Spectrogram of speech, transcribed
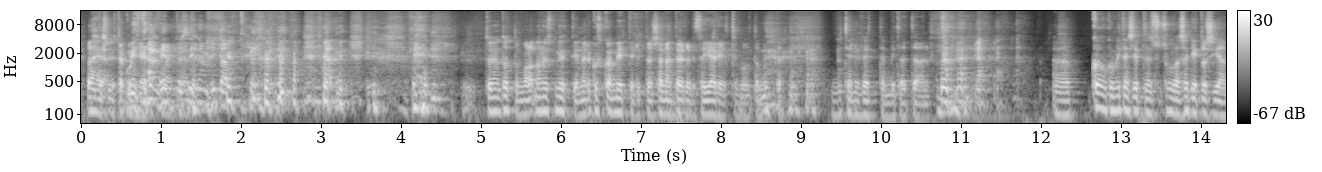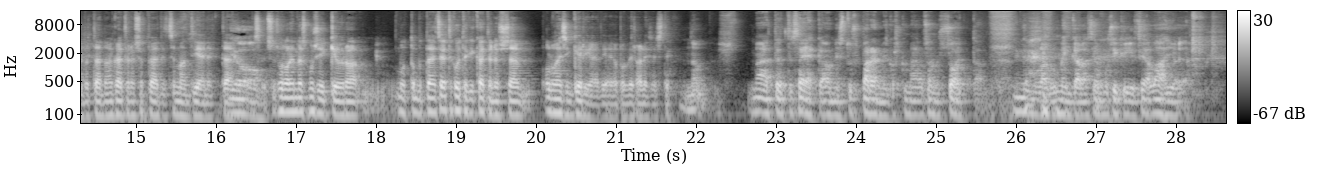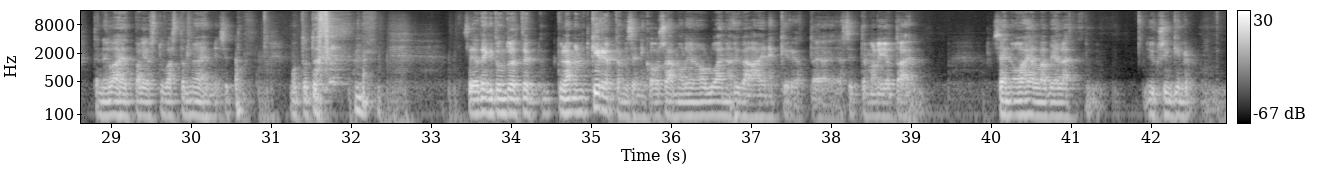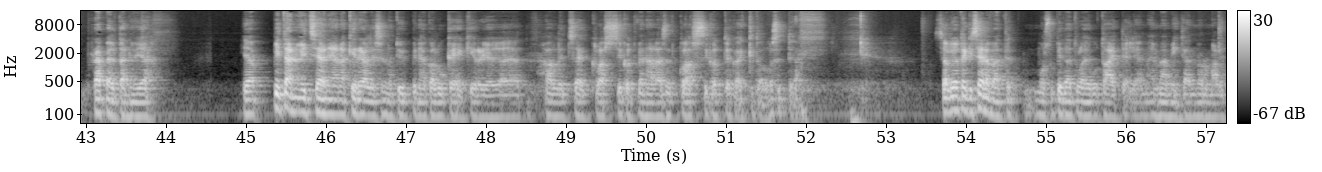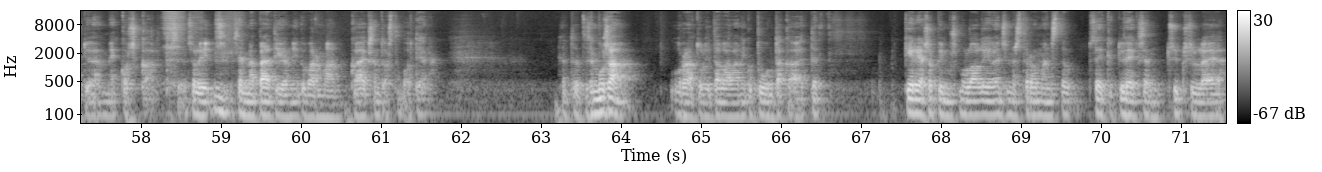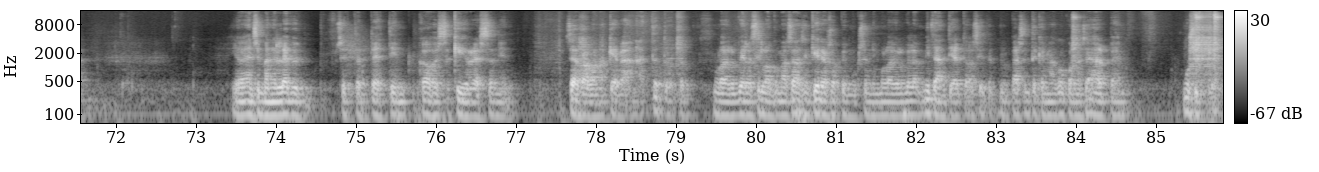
Lähes yhtä kuin Mitä vettä siinä mitattiin? Tuo on totta. Mä olen just miettiä, mä en koskaan miettinyt tuon sanan täydellistä järjestelmältä, mutta miten vettä mitataan? Kauko, miten sitten sulla, säkin tosiaan tota, noin käytännössä päätit saman tien, että Joo. sulla oli myös musiikkiura, mutta, mutta et, et kuitenkin käytännössä ollut ensin kirjailija jopa virallisesti. No, mä ajattelin, että se ehkä onnistuisi paremmin, koska mä en osannut soittaa mitään. Eikä mulla ollut minkäänlaisia musiikillisia lahjoja. Että ne lahjat paljastuivat vasta myöhemmin sitten. Mutta tuota, se jotenkin tuntuu, että kyllä mä nyt kirjoittamisen niin osaan. Mä olin ollut aina hyvä ainekirjoittaja ja sitten mä olin jotain sen ohella vielä yksinkin räpeltänyt ja, ja pitänyt itseäni aina kirjallisena tyyppinä, joka lukee kirjoja ja hallitsee klassikot, venäläiset klassikot ja kaikki tollaset. Ja se oli jotenkin selvää, että musta pitää tulla joku taiteilija. En mä minkään normaali työhön mene koskaan. Se, se oli, sen mä päätin jo niin varmaan 18-vuotiaana. Tuota, se musa-ura tuli tavallaan niin kuin puun takaa, että kirjasopimus mulla oli jo ensimmäisestä romanista 79 syksyllä ja, ja ensimmäinen levy sitten tehtiin kauheassa kiireessä niin seuraavana keväänä. Että tuota, mulla ei ollut vielä silloin, kun mä sain sen kirjasopimuksen, niin mulla ei ollut vielä mitään tietoa siitä, että mä pääsin tekemään kokonaisen LPn musiikkia.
